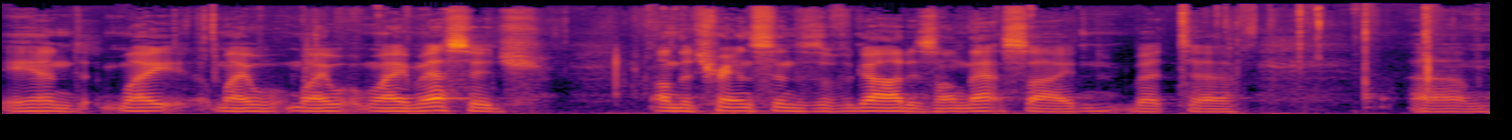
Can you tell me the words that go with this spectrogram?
and my my my my message on the transcendence of God is on that side, but uh, um,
